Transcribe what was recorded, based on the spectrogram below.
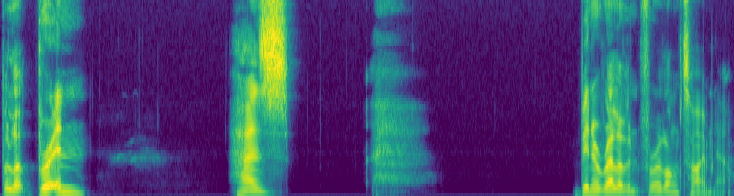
But look, Britain has been irrelevant for a long time now.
